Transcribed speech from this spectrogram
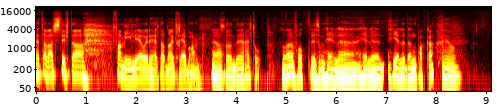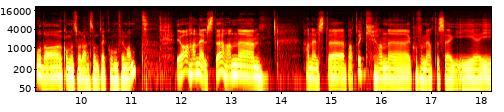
etter hvert stifta familie, og i det hele tatt Nå har jeg tre barn. Ja. Så det er helt topp. Og da har du fått liksom hele, hele, hele den pakka. Ja. Og da kommet så langt som til konfirmant. Ja, han eldste, han eh, Han eldste, Patrick, han eh, konfirmerte seg i, i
